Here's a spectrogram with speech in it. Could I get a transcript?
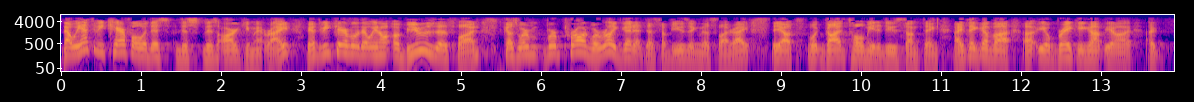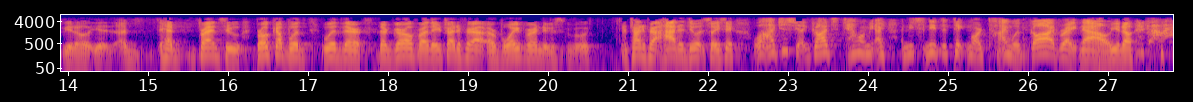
Now we have to be careful with this this this argument, right? We have to be careful that we don't abuse this one because we're we're prone, we're really good at this, abusing this one, right? You know, what God told me to do something. I think of uh, uh you know breaking up. You know, I you know. I had friends who broke up with with their their girlfriend. They tried to figure out or boyfriend who I'm trying to figure out how to do it. So you say, well, I just, God's telling me I, I just need to take more time with God right now, you know.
